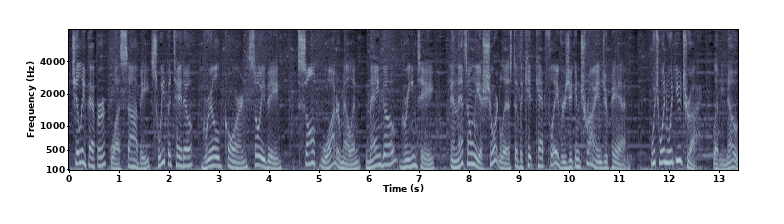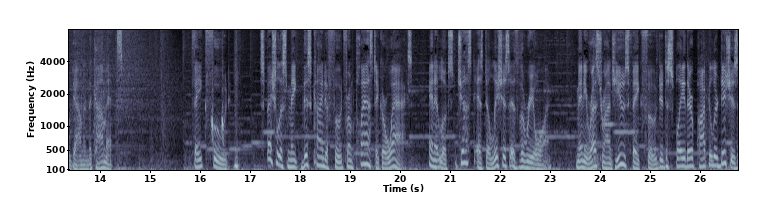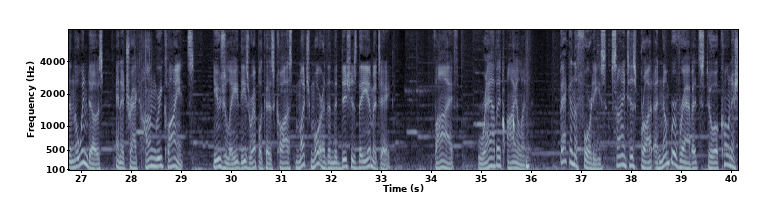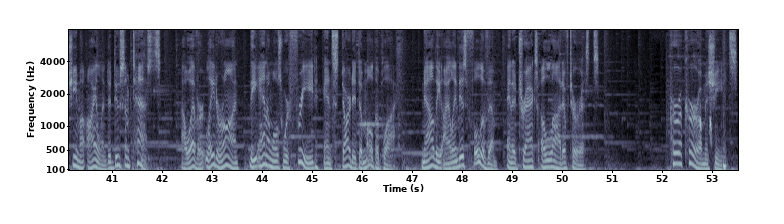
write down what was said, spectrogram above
Chili pepper, wasabi, sweet potato, grilled corn, soybean, salt watermelon, mango, green tea, and that's only a short list of the Kit Kat flavors you can try in Japan. Which one would you try? Let me know down in the comments. Fake food. Specialists make this kind of food from plastic or wax, and it looks just as delicious as the real one. Many restaurants use fake food to display their popular dishes in the windows and attract hungry clients. Usually, these replicas cost much more than the dishes they imitate. 5. Rabbit Island. Back in the 40s, scientists brought a number of rabbits to Okunoshima Island to do some tests. However, later on, the animals were freed and started to multiply. Now the island is full of them and attracts a lot of tourists. Purikura machines.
